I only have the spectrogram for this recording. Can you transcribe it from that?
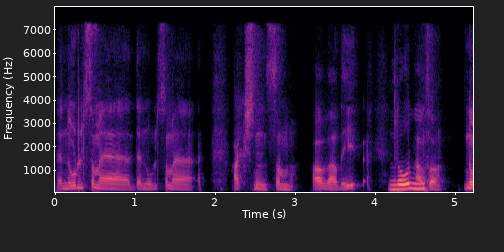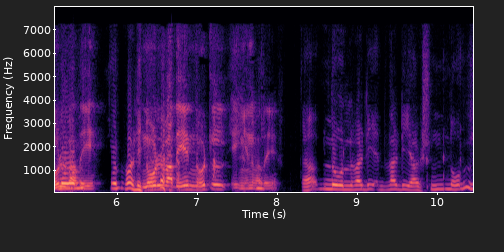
Det er null som er, det null som er aksjen som har verdi. Null, Altså null verdi. null verdi. Null verdi, ingen verdi. Ja, null verdi, verdiaksjen null.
